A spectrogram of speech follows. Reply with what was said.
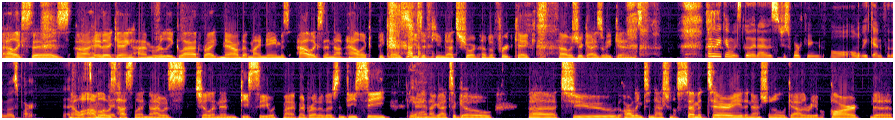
Alex says, uh, "Hey there, gang. I'm really glad right now that my name is Alex and not Alec because he's a few nuts short of a fruitcake. How was your guys' weekend?" My weekend was good. I was just working all, all weekend for the most part. That- Yeah, well, Amala was hustling. I was chilling in DC with my my brother lives in DC, Yeah. and I got to go uh, to Arlington National Cemetery, the National Gallery of Art, the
